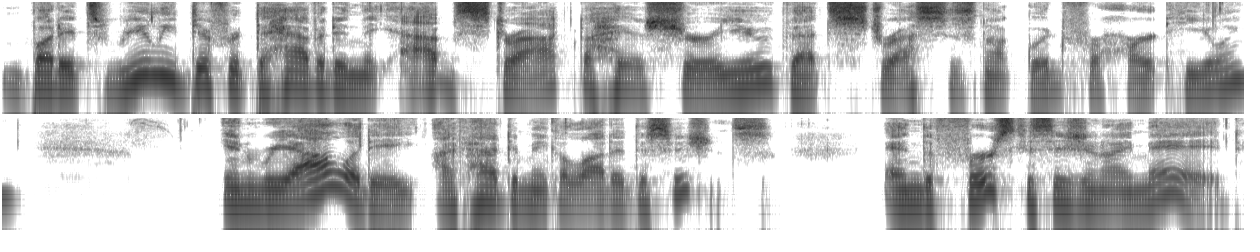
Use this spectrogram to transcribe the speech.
but it's really different to have it in the abstract. I assure you that stress is not good for heart healing. In reality, I've had to make a lot of decisions. And the first decision I made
